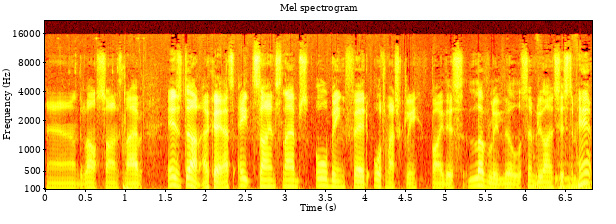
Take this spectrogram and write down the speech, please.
And the last science lab is done. Okay, that's eight science labs, all being fed automatically by this lovely little assembly line system here.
